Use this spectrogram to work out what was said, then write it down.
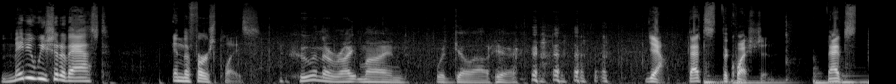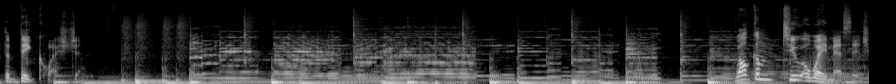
maybe we should have asked in the first place. Who in their right mind would go out here? yeah, that's the question. That's the big question. Welcome to Away Message,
